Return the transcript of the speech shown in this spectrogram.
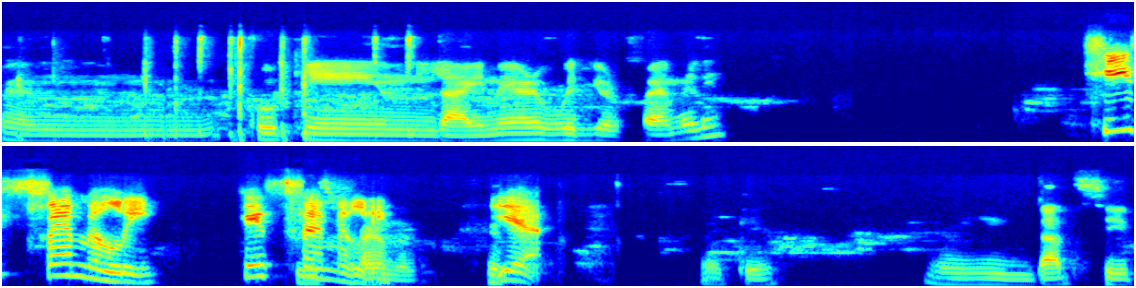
um, cooking dinner with your family His family. His His family. family. Yeah. okay and that's it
